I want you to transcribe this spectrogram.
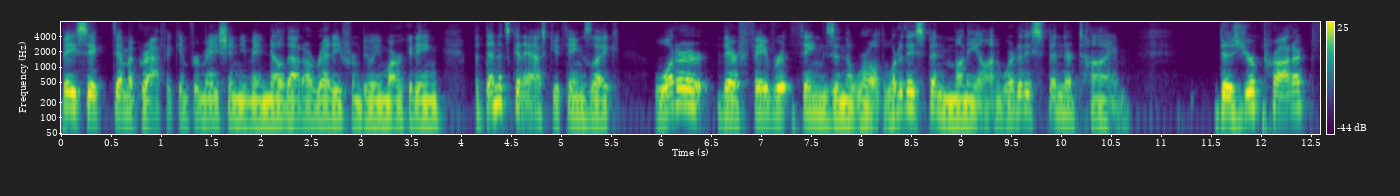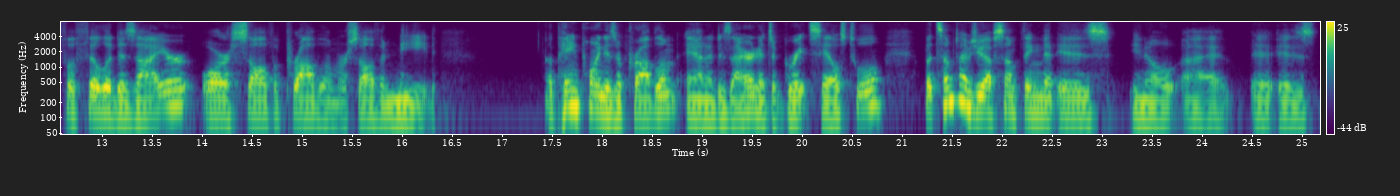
basic demographic information. You may know that already from doing marketing, but then it's going to ask you things like what are their favorite things in the world? What do they spend money on? Where do they spend their time? Does your product fulfill a desire or solve a problem or solve a need? A pain point is a problem and a desire, and it's a great sales tool. But sometimes you have something that is, you know, uh, is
